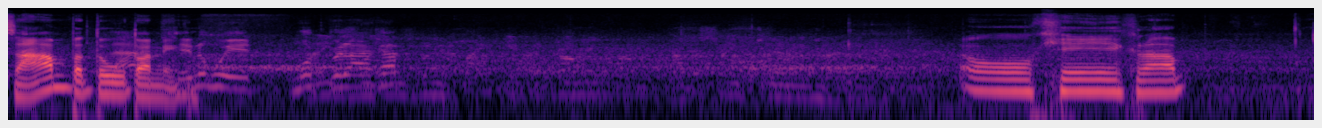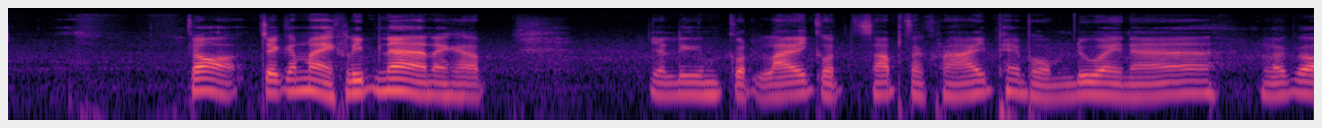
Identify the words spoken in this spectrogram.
3 ประตูต่อหนึ่งเสียงนกหวีดหมดเวลาครับโอเคครับ ก็เจอกันใหม่คลิปหน้านะครับ อย่าลืมกดไลค์ กด Subscribe ให้ผมด้วยนะ แล้วก็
